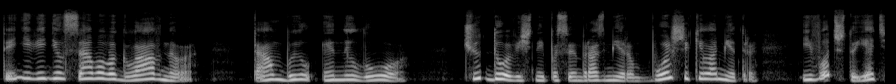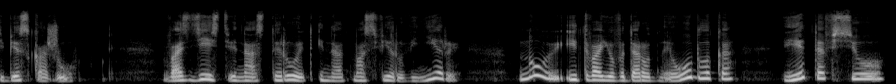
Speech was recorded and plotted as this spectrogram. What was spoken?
Ты не видел самого главного. Там был НЛО, чудовищный по своим размерам, больше километра. И вот что я тебе скажу. Воздействие на астероид и на атмосферу Венеры, ну и твое водородное облако это все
